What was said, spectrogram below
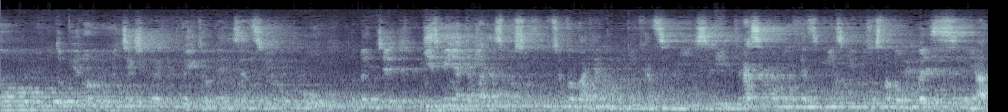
to dopiero w momencie, jak się pojawi projekt organizacji ruchu, to będzie, nie zmienia to w żaden sposób funkcjonowania komunikacji miejskiej. Trasy komunikacji miejskiej pozostaną bez zmian.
